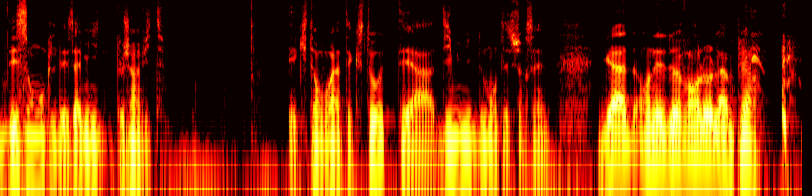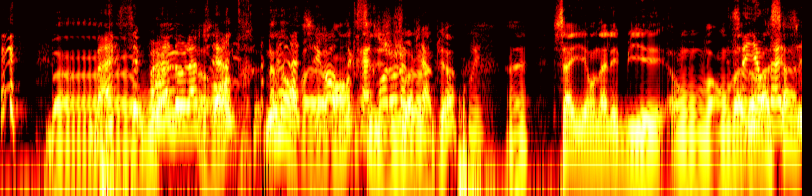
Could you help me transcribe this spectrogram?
des oncles, des amis que j'invite. Et qui t'envoient un texto, t'es à 10 minutes de monter sur scène. Gad, on est devant l'Olympia. Ben, Bah, c'est pas à l'Olympia. Rentre. Non, non, Tu euh, rentre, c'est- je joue à l'Olympia. Oui. Hein Ça y est, on a les billets. On va, on va Ça dans la salle.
